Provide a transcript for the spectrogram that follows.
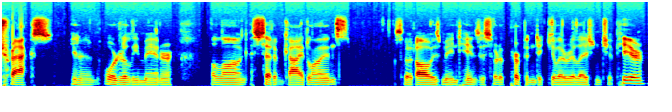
tracks in an orderly manner along a set of guidelines. So it always maintains a sort of perpendicular relationship here,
